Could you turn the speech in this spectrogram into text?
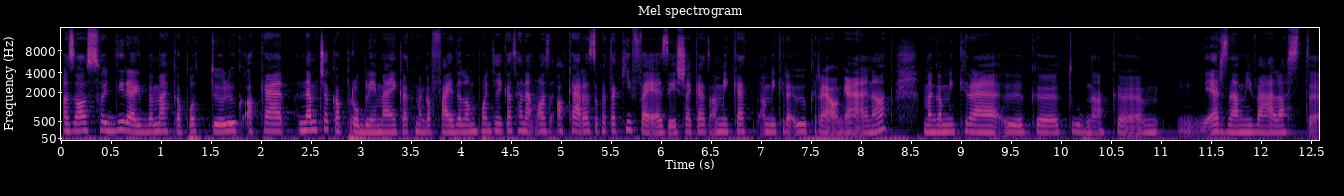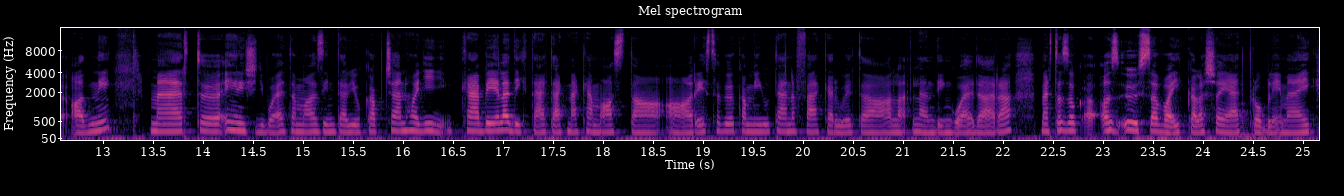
az az, hogy direktbe megkapott tőlük akár nem csak a problémáikat, meg a fájdalompontjaikat, hanem az, akár azokat a kifejezéseket, amiket, amikre ők reagálnak, meg amikre ők ö, tudnak ö, érzelmi választ adni, mert ö, én is így voltam az interjú kapcsán, hogy így kb. lediktálták nekem azt a, a résztvevők, ami utána felkerült a landing oldalra, mert azok az ő szavaikkal a saját problémáik,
